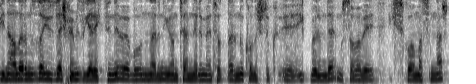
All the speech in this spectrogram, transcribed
Binalarımızda yüzleşmemiz gerektiğini ve bunların yöntemleri, metotlarını konuştuk ee, ilk bölümde. Mustafa Bey eksik olmasınlar.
